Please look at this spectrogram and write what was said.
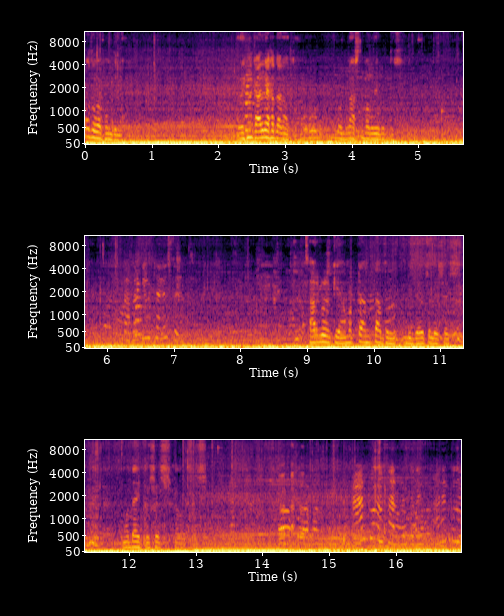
কতবার ফোন দিলাম এখানে গাড়ি রাখা দাঁড়াতো রাস্তা পার হয়ে করতেছে বাবা কি উঠে গেছে কি? আমারটা আমি তাড়াতাড়ি বিদ্যালয়ে চলে শেষ আমার দায়িত্ব শেষ খাওয়া শেষ। আর কোনো সার্ভিস আর কোনো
